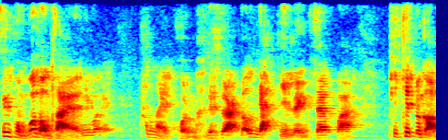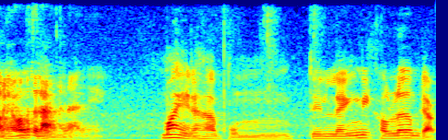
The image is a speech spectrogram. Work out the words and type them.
ซึ่งผมก็สงสัยนะพี่ว่าเอ๊ะทำไมคนมันจะต้องอยากกินเล้งแซบวะพี่คิดไปก่อนไหมครับว่ามันจะดังขนาดนี้ๆไม่นะครับ ผมจินเล้งนี่เขาเริ่มจาก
